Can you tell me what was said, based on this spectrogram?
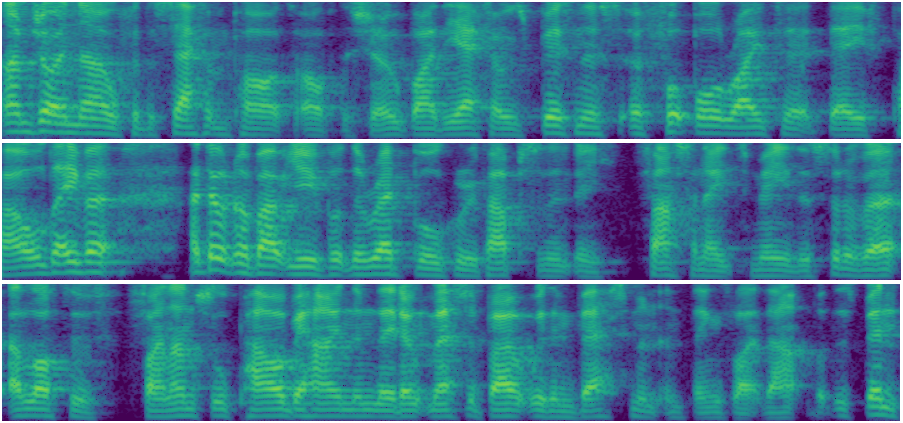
I'm joined now for the second part of the show by the Echo's business of football writer Dave Powell. Dave, I don't know about you, but the Red Bull Group absolutely fascinates me. There's sort of a, a, lot of financial power behind them. They don't mess about with investment and things like that. But there's been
